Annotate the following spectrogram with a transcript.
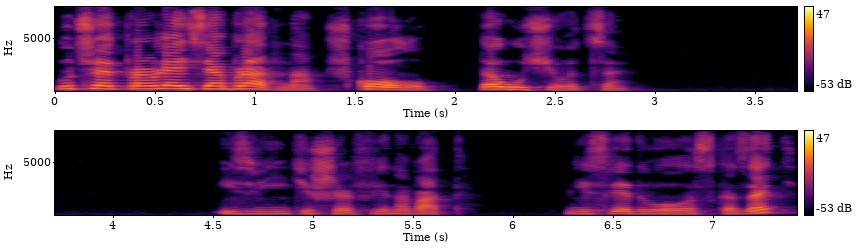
лучше отправляйся обратно в школу доучиваться». «Извините, шеф, виноват. Не следовало сказать.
